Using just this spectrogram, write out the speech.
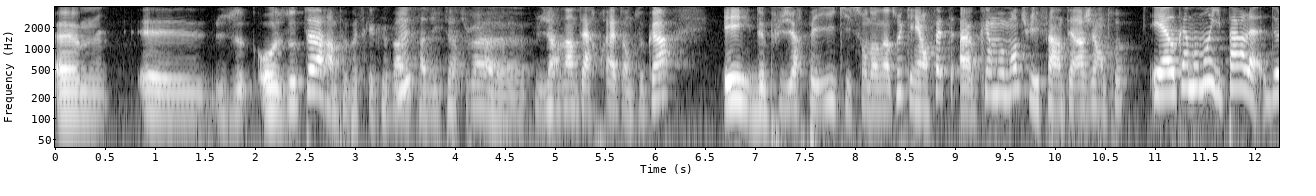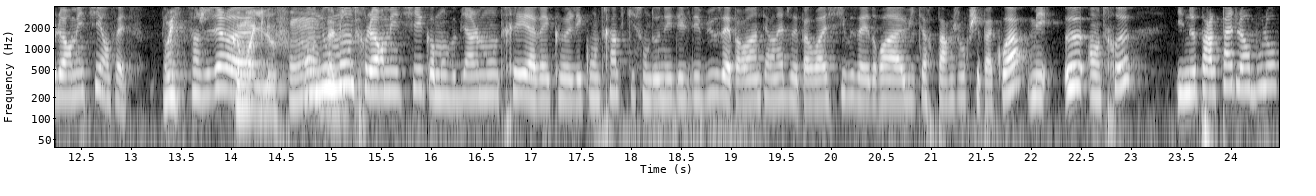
euh, aux auteurs, un peu, parce que quelque part, les mm. traducteurs, tu vois, plusieurs interprètes en tout cas, et de plusieurs pays qui sont dans un truc, et en fait, à aucun moment, tu les fais interagir entre eux. Et à aucun moment, ils parlent de leur métier, en fait. Oui. Enfin, je veux dire, comment euh, ils le font On nous montre leur métier comme on veut bien le montrer avec euh, les contraintes qui sont données dès le début. Vous avez pas droit à Internet, vous avez pas droit à si, vous avez droit à 8 heures par jour, je sais pas quoi. Mais eux, entre eux, ils ne parlent pas de leur boulot.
